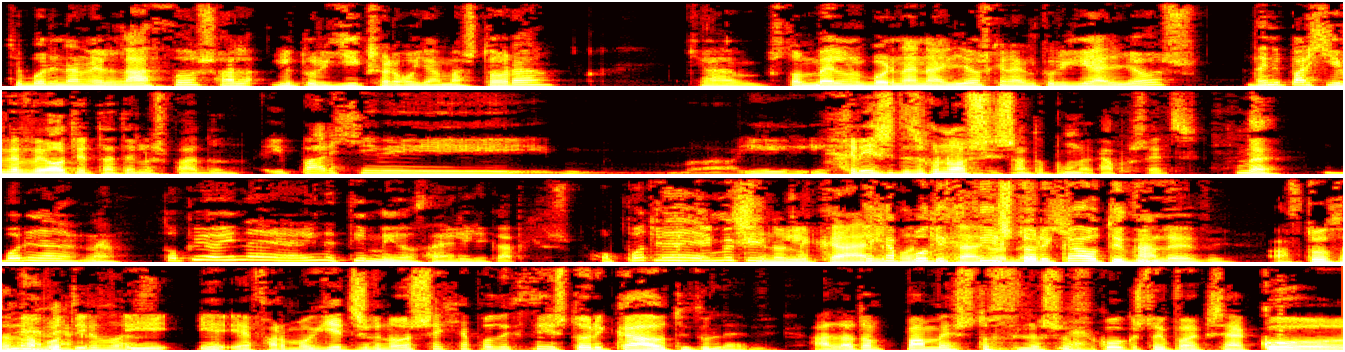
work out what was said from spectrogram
και μπορεί να είναι λάθος, αλλά λειτουργεί, ξέρω εγώ, για μας τώρα Και στο μέλλον μπορεί να είναι αλλιώς και να λειτουργεί αλλιώς. Δεν υπάρχει βεβαιότητα τέλος πάντων. Υπάρχει η, η χρήση της γνώσης, να το πούμε κάπως έτσι. Ναι. Μπορεί να. Ναι. Το οποίο είναι, είναι τίμιο, θα έλεγε κάποιος. Οπότε είναι τίμιο και συνολικά. Έχει λοιπόν, αποδειχθεί κοιτάζοντας- ιστορικά ότι Α, δουλεύει. Αυτό θέλω Ναι, να πω. ναι, ότι ακριβώς. η, η εφαρμογή της γνώσης έχει αποδειχθεί ιστορικά ότι δουλεύει. Αλλά όταν πάμε στο φιλοσοφικό Ναι. και στο υπαρξιακό,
